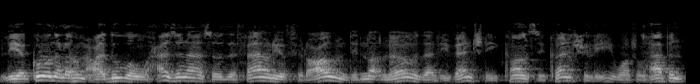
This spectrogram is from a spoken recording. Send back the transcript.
لِيَكُونَ لَهُمْ عَدُوًا وَحَزَنًا So the family of Fir'aun did not know that eventually, consequentially, what will happen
